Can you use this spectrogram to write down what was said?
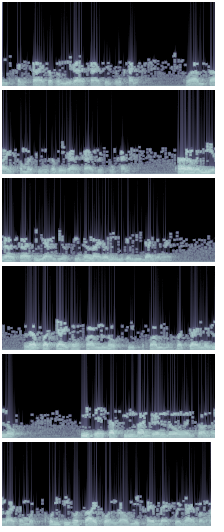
บีบคั้นกายก็เพราะมีร่างกายเป็นสำคัญ ความตายเข้ามาถึงก็มีร่างกายเป็นสำคัญ ถ้าเราไม่มีร่างกายที่อย่างเดียวสิ่งทั้งหลายเหล่านี้มันจะมีได้ยังไง แล้วปัจจัยของความโลภที่ความปัจจัยในโลก ที่เป็นทรัพย์สินบ้านเรือนโรงเงินทองทั้งหลายทั้งหมดคนที่เขาตายก่อนเรามีใครแบกไว้ได้บ้างไหม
